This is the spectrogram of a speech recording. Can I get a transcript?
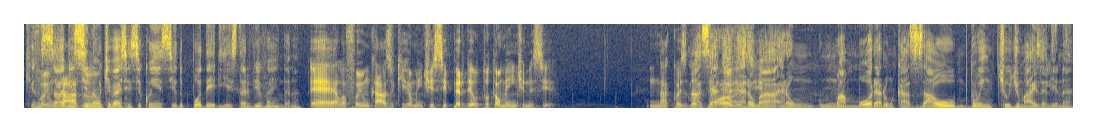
Quem foi um sabe caso, se não tivessem se conhecido, poderia estar viva ainda, né? É, ela foi um caso que realmente se perdeu totalmente nesse. Na coisa das Mas é- drogas. era, uma, era um, um amor, era um casal doentio demais ali, né?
